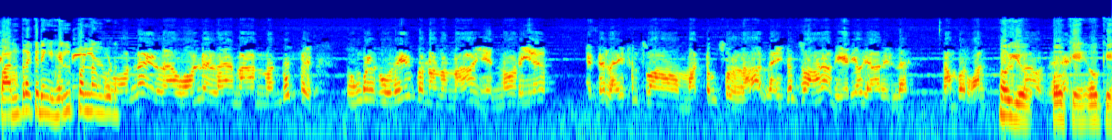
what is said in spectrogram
பண்றதுக்கு நீங்க ஹெல்ப் பண்ண கூட ஒண்ணும் இல்ல நான் வந்து உங்களுக்கு உதவி பண்ணணும்னா என்னுடைய லைசன்ஸ் வாங்க மட்டும் சொல்லலாம். லைசன்ஸ் வாங்க அந்த ஏரியாவில் யாரும் இல்ல. நம்பர் ஒன் ஐயோ ஓகே ஓகே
